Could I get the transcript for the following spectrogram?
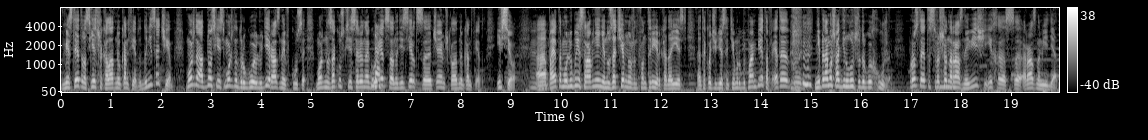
вместо этого съесть шоколадную конфету. Да не зачем. Можно одно съесть, можно другое. У людей разные вкусы. Можно на закуску съесть соленый огурец, а на десерт с э, чаем шоколадную конфету. И все. А, поэтому любые сравнения, ну зачем нужен фон Триер, когда есть э, такой чудесный Тимур Бекмамбетов, это э, не потому, что один лучше, другой хуже. Просто это совершенно разные вещи, их э, с разным едят.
